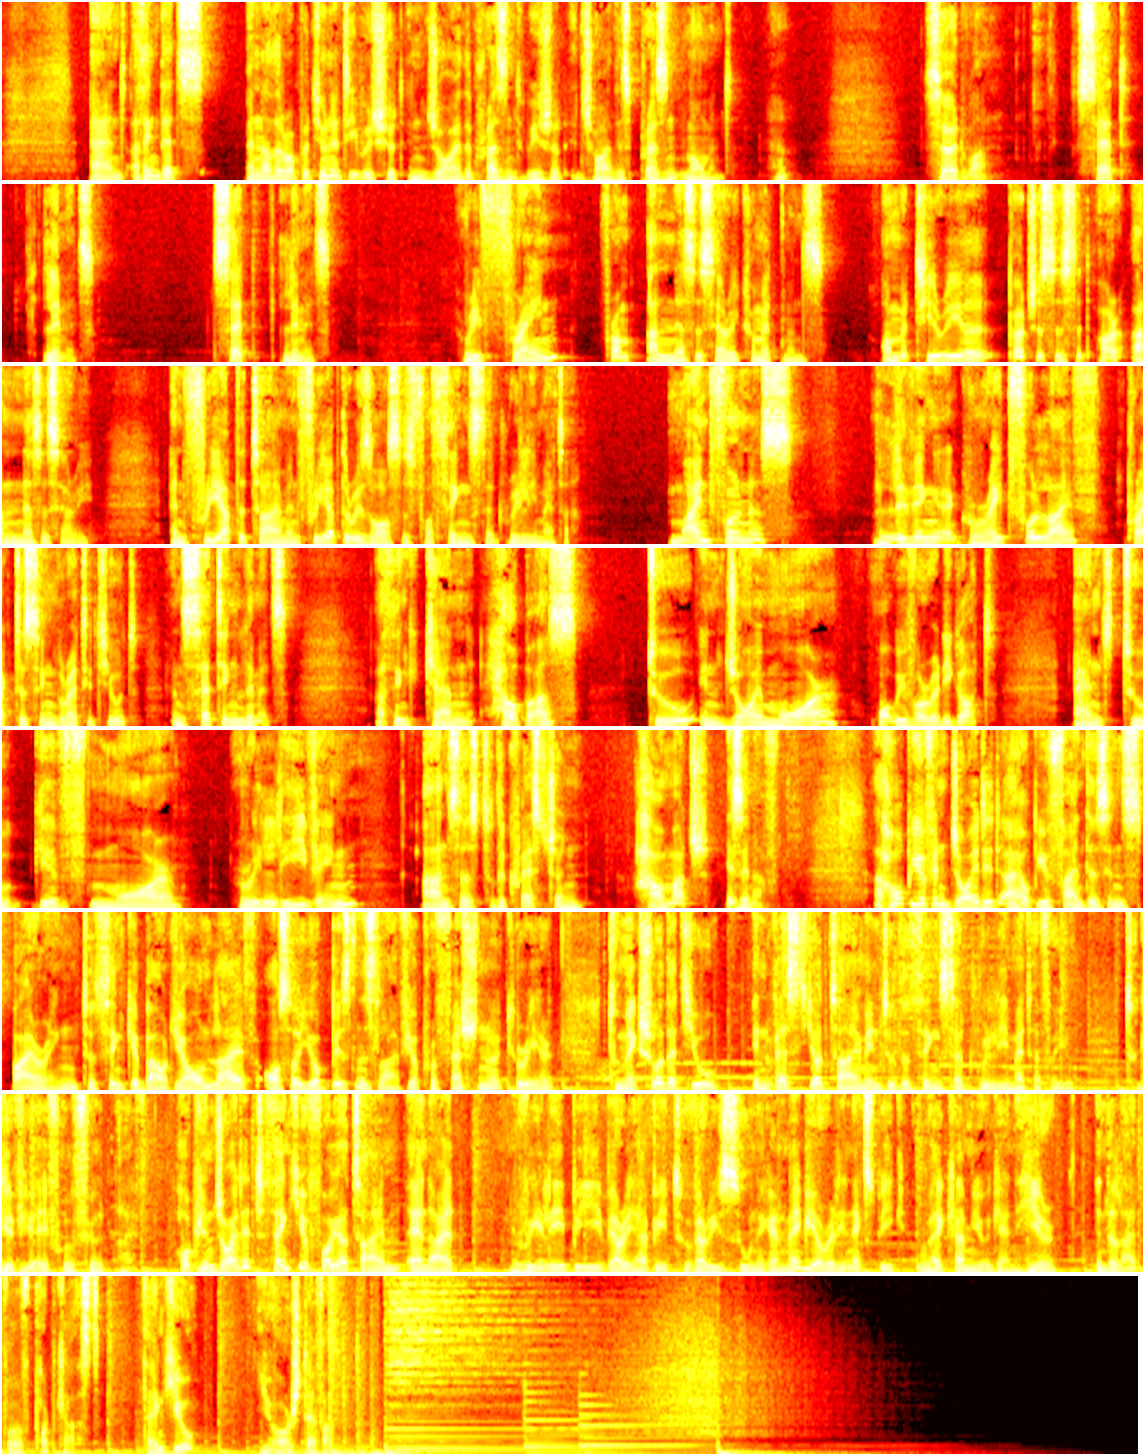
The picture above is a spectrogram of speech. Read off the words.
And I think that's another opportunity. We should enjoy the present. We should enjoy this present moment. Yeah? Third one, set limits. Set limits. Refrain from unnecessary commitments or material purchases that are unnecessary and free up the time and free up the resources for things that really matter. Mindfulness living a grateful life, practicing gratitude, and setting limits, I think can help us to enjoy more what we've already got and to give more relieving answers to the question how much is enough? I hope you've enjoyed it. I hope you find this inspiring to think about your own life, also your business life, your professional career, to make sure that you invest your time into the things that really matter for you to give you a fulfilled life. Hope you enjoyed it. Thank you for your time. And I'd really be very happy to very soon again, maybe already next week, welcome you again here in the Leitwolf podcast. Thank you. Your Stefan.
